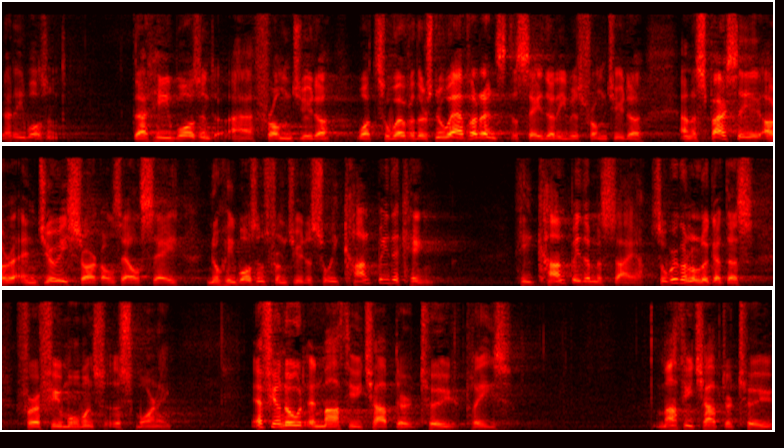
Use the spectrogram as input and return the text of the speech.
that he wasn't that he wasn't uh, from Judah whatsoever. There's no evidence to say that he was from Judah. And especially in Jewish circles, they'll say, no, he wasn't from Judah, so he can't be the king. He can't be the Messiah. So we're going to look at this for a few moments this morning. If you note in Matthew chapter 2, please. Matthew chapter 2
